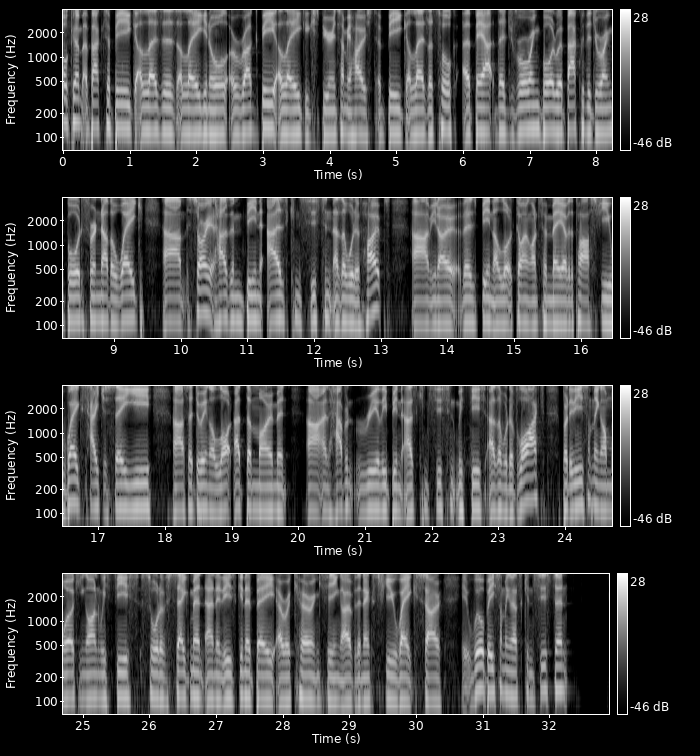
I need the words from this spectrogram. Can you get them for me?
welcome back to Big Les's League and all rugby league experience. I'm your host, Big Les. Let's talk about the drawing board. We're back with the drawing board for another week. Um, sorry, it hasn't been as consistent as I would have hoped. Um, you know, there's been a lot going on for me over the past few weeks. HSC year, uh, so doing a lot at the moment uh, and haven't really been as consistent with this as I would have liked. But it is something I'm working on with this sort of segment, and it is going to be a recurring thing over the next few weeks. So it will be something that's consistent.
